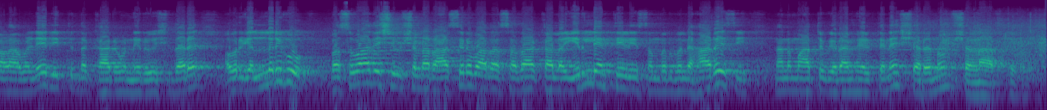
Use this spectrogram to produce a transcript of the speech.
ಬಹಳ ಒಳ್ಳೆಯ ರೀತಿಯಿಂದ ಕಾರ್ಯವನ್ನು ನಿರ್ವಹಿಸಿದ್ದಾರೆ. ಅವರಿಗೆಲ್ಲರಿಗೂ ಬಸವಾದಿ ಶಿವಶರಣರ ಆಶೀರ್ವಾದ ಸದಾಕಾಲ ಇರಲಿ ಅಂತೇಳಿ ಈ ಸಂದರ್ಭದಲ್ಲಿ ಹಾರೈಸಿ ನನ್ನ ಮಾತು ವಿರಾಮ ಹೇಳ್ತೇನೆ. ಶರಣು ಶರಣಾರ್ಥಿಗಳು.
